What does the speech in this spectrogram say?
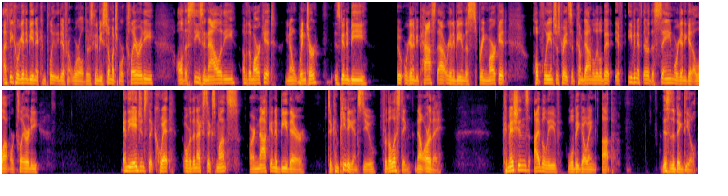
I think we're going to be in a completely different world. There's going to be so much more clarity. All the seasonality of the market, you know, winter is going to be, we're going to be past that. We're going to be in the spring market. Hopefully, interest rates have come down a little bit. If even if they're the same, we're going to get a lot more clarity. And the agents that quit over the next six months are not going to be there to compete against you for the listing. Now, are they? Commissions, I believe, will be going up. This is a big deal.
